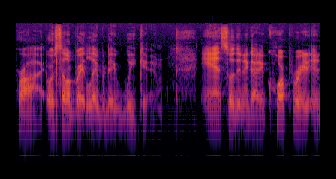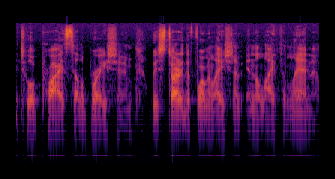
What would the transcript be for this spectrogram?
Pride or celebrate Labor Day weekend. And so then it got incorporated into a Pride celebration. We started the formulation of In the Life Atlanta.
